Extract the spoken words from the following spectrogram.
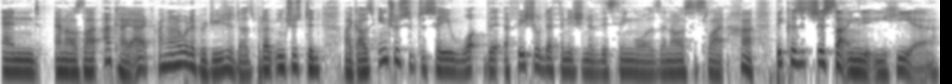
and and I was like, okay, I, I know what a producer does, but I'm interested. Like, I was interested to see what the official definition of this thing was, and I was just like, huh, because it's just something that you hear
